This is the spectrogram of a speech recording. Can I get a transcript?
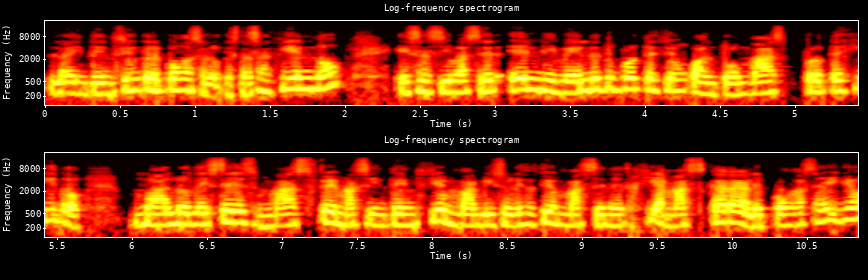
la intención que le pongas a lo que estás haciendo, ese así va a ser el nivel de tu protección. Cuanto más protegido, más lo desees, más fe, más intención, más visualización, más energía, más carga le pongas a ello,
